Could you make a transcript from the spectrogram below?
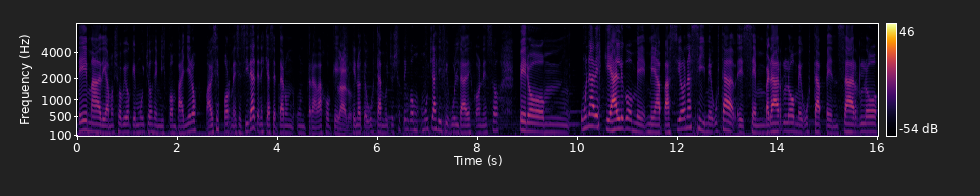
tema, digamos, yo veo que muchos de mis compañeros, a veces por necesidad, tenés que aceptar un, trabajo que, que, no te gusta mucho. Yo tengo muchas dificultades con eso, pero mm, una vez que algo me, apasiona, sí, me gusta eh, sembrarlo, me gusta pensarlo,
